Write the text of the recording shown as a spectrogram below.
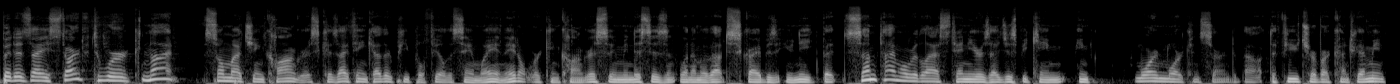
But as I started to work, not so much in Congress, because I think other people feel the same way and they don't work in Congress. I mean, this isn't what I'm about to describe as unique, but sometime over the last 10 years, I just became more and more concerned about the future of our country. I mean,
